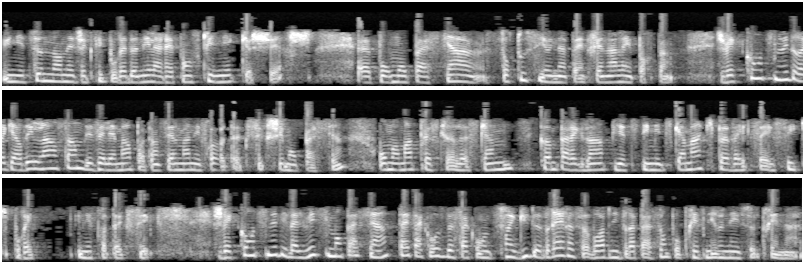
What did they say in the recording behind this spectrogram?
une étude non injectée pourrait donner la réponse clinique que je cherche euh, pour mon patient, surtout s'il y a une atteinte rénale importante. Je vais continuer de regarder l'ensemble des éléments potentiellement néphrotoxiques chez mon patient au moment de prescrire le scan, comme par exemple, y a-t-il des médicaments qui peuvent être cessés qui pourraient être néphrotoxiques. Je vais continuer d'évaluer si mon patient, peut-être à cause de sa condition aiguë, devrait recevoir de l'hydratation pour prévenir une insulte rénale.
